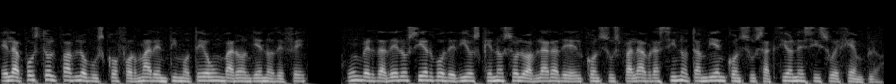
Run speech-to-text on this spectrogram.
El apóstol Pablo buscó formar en Timoteo un varón lleno de fe, un verdadero siervo de Dios que no solo hablara de él con sus palabras sino también con sus acciones y su ejemplo.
